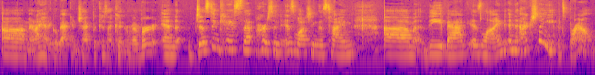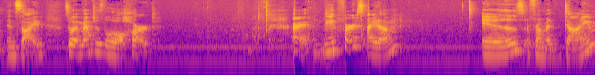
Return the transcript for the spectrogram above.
Um, and I had to go back and check because I couldn't remember. And just in case that person is watching this time, um, the bag is lined and actually it's brown inside. So it matches the little heart. All right, the first item is from a dime.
